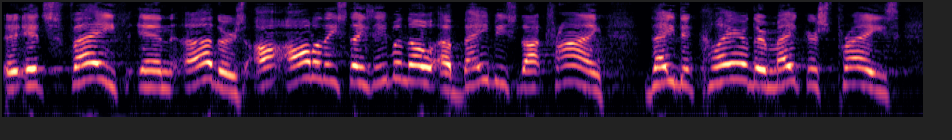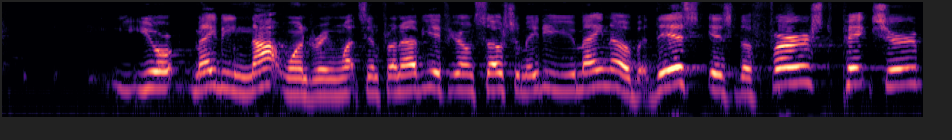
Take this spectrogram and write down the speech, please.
its faith in others, all, of these things, even though a baby's not trying, they declare their Maker's praise. You're maybe not wondering what's in front of you. If you're on social media, you may know, but this is the first picture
